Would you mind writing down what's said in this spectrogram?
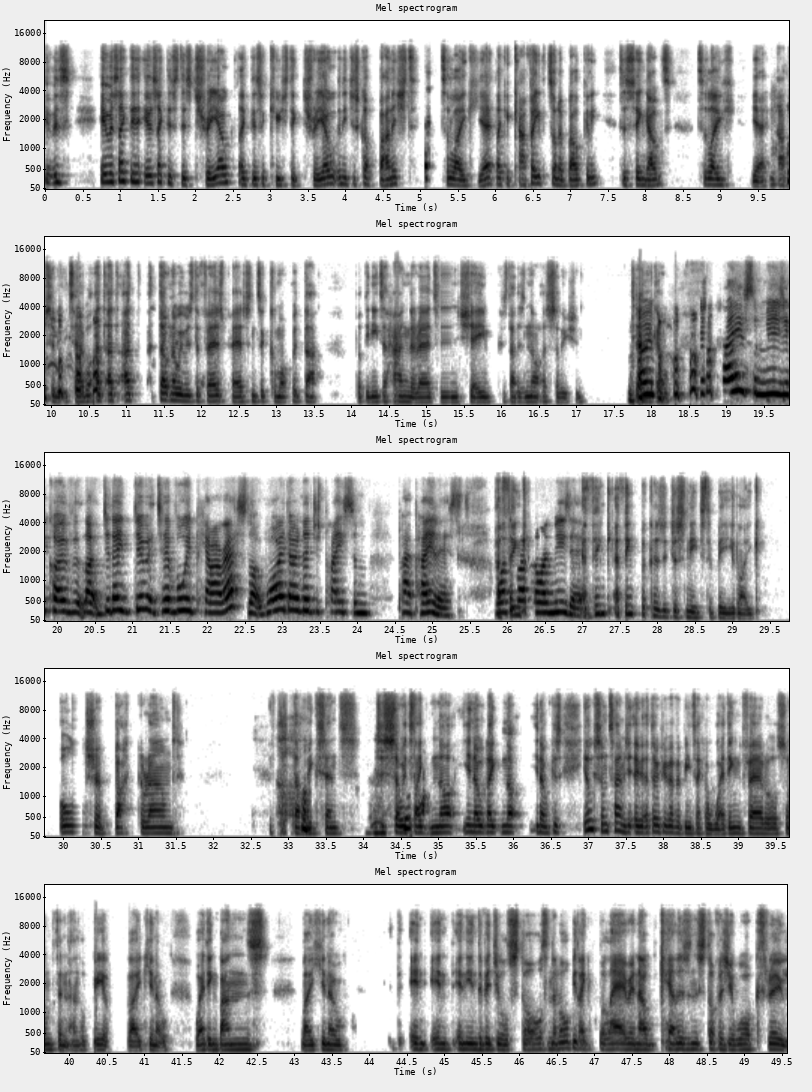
it was. It was like the, it was like this this trio, like this acoustic trio, and he just got banished to like yeah, like a cafe that's on a balcony to sing out to like yeah, absolutely terrible. I, I, I don't know who was the first person to come up with that but they need to hang their heads in shame because that is not a solution. There we go. just play some music over. Like, do they do it to avoid PRS? Like, why don't they just play some play playlist? Why I think live music. I think I think because it just needs to be like ultra background. If that makes sense. Just so it's like not, you know, like not, you know, because you know sometimes I don't know if you've ever been to like a wedding fair or something, and there'll be like you know wedding bands, like you know in in in the individual stalls, and they'll all be like blaring out killers and stuff as you walk through.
